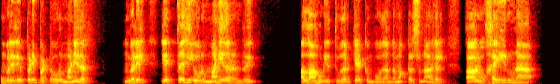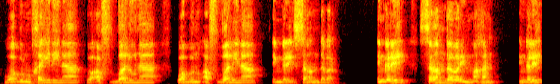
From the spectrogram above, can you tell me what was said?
உங்களில் எப்படிப்பட்ட ஒரு மனிதர்? உங்களில் எத்தகைய ஒரு மனிதர் என்று அல்லாஹுடைய தூதர் கேட்கும் போது அந்த மக்கள் சொன்னார்கள் காலு ஹைருனா வபுனு ஹைரினா அஃபலுனா வபுனு அஃபலினா எங்களில் சிறந்தவர். எங்களில் சிறந்தவரின் மகன். எங்களில்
